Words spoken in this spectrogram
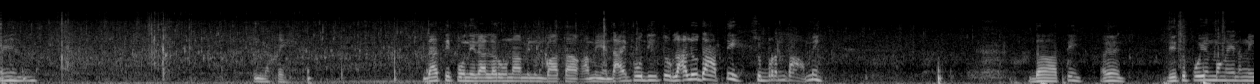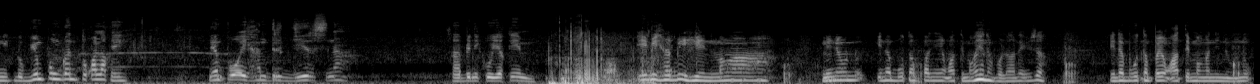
Ayan o. Ang laki. Dati po nilalaro namin ng bata kami. Ang dami po dito. Lalo dati. Sobrang dami. Dati. Ayun. Dito po yung mga nangingitlog. Yung pong ganito kalaki. Yan po ay 100 years na. Sabi ni Kuya Kim. Ibig sabihin mga ninuno, inabutan pa niya yung ating mga yan. Wala na yung isa. Inabutan pa yung ating mga ninuno.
